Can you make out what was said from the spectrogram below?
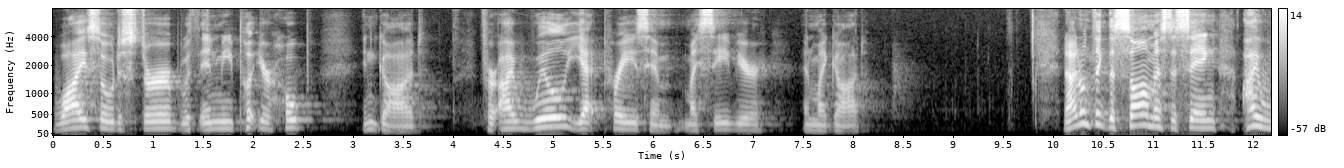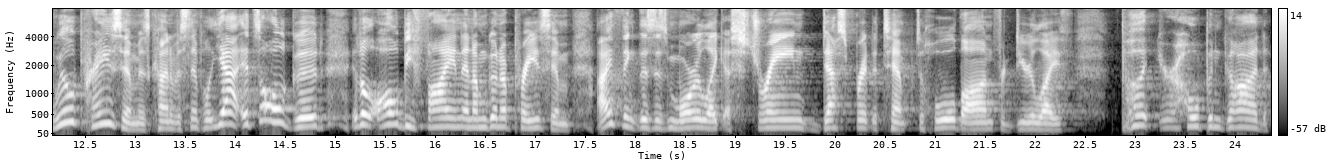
Why so disturbed within me? Put your hope in God, for I will yet praise him, my Savior and my God. Now, I don't think the psalmist is saying, I will praise him, is kind of a simple, yeah, it's all good, it'll all be fine, and I'm going to praise him. I think this is more like a strained, desperate attempt to hold on for dear life. Put your hope in God.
